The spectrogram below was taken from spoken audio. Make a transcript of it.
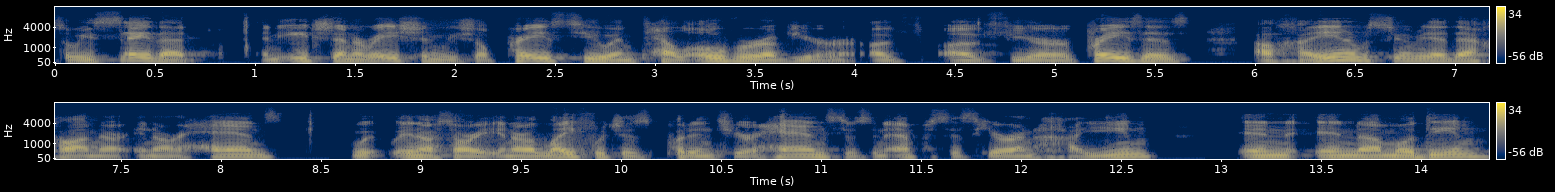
so we say that in each generation we shall praise to you and tell over of your of, of your praises. In our in our hands, in our sorry, in our life which is put into your hands. There's an emphasis here on chayim in in uh, modim.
